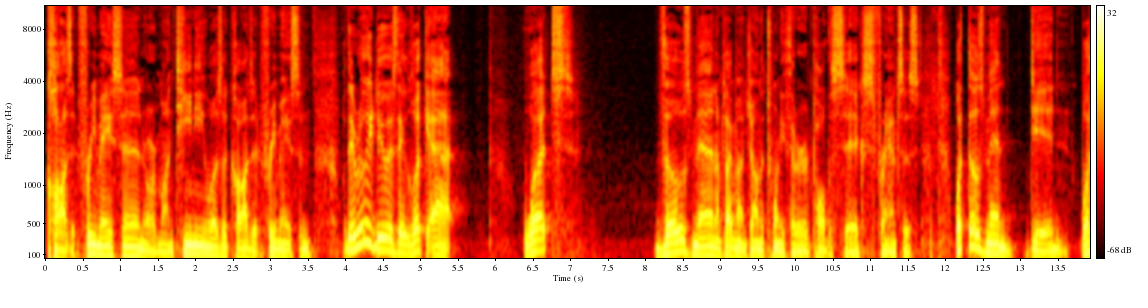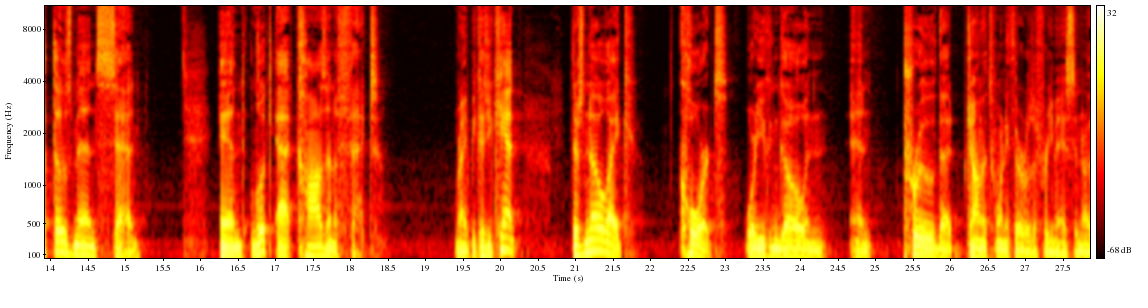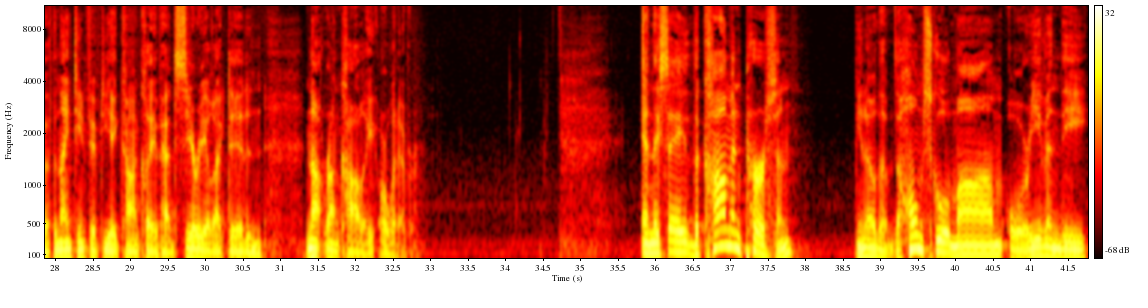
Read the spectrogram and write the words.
closet Freemason or Montini was a closet Freemason. What they really do is they look at what those men, I'm talking about John the 23rd, Paul the 6th, Francis, what those men did, what those men said, and look at cause and effect, right? Because you can't, there's no like court where you can go and, and prove that John the 23rd was a Freemason or that the 1958 conclave had Siri elected and not Roncalli or whatever. And they say the common person, you know, the, the homeschool mom or even the,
